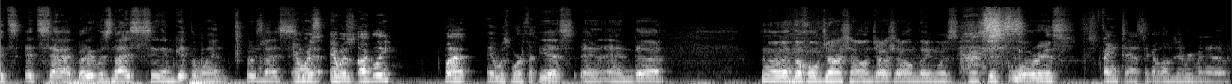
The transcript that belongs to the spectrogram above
It's it's sad, but it was nice to see them get the win. It was nice. To see It was that. it was ugly, but it was worth it. yes, and and uh, uh, the whole Josh Allen Josh Allen thing was was just glorious. Fantastic. I loved every minute of it.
